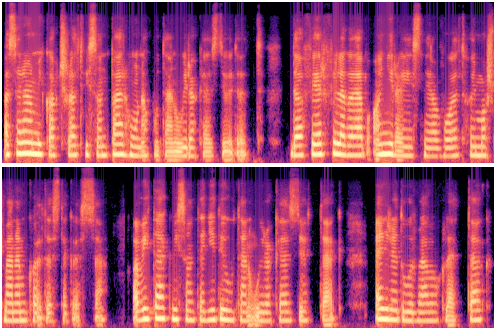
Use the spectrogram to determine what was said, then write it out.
A szerelmi kapcsolat viszont pár hónap után újra kezdődött, de a férfi legalább annyira észnél volt, hogy most már nem költöztek össze. A viták viszont egy idő után újra kezdődtek, egyre durvábbak lettek,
